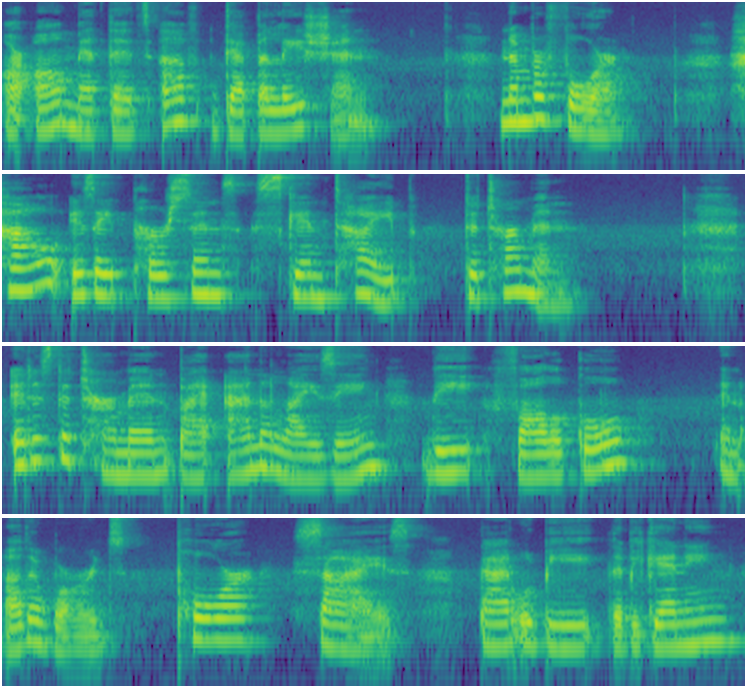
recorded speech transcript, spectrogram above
are all methods of depilation. Number four, how is a person's skin type determined? It is determined by analyzing the follicle, in other words, pore size. That would be the beginning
